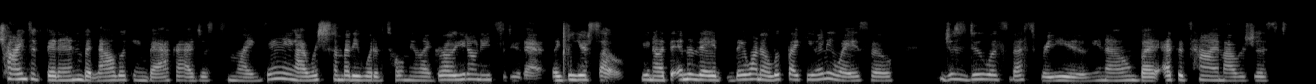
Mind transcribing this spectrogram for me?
trying to fit in, but now looking back, I just am like, dang, I wish somebody would have told me, like, girl, you don't need to do that. Like, be yourself. You know, at the end of the day, they want to look like you anyway. So just do what's best for you, you know? But at the time, I was just,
